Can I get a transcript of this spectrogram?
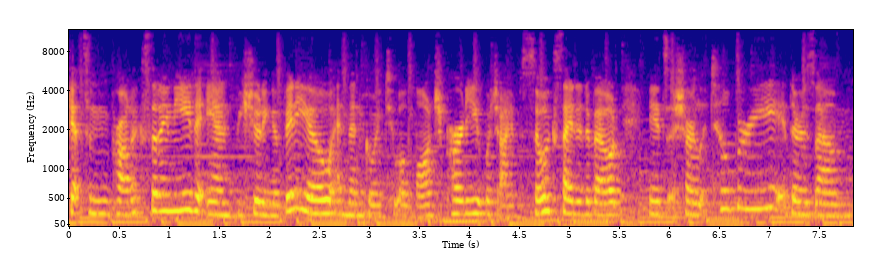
get some products that I need and be shooting a video and then going to a launch party, which I'm so excited about. It's Charlotte Tilbury. There's um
